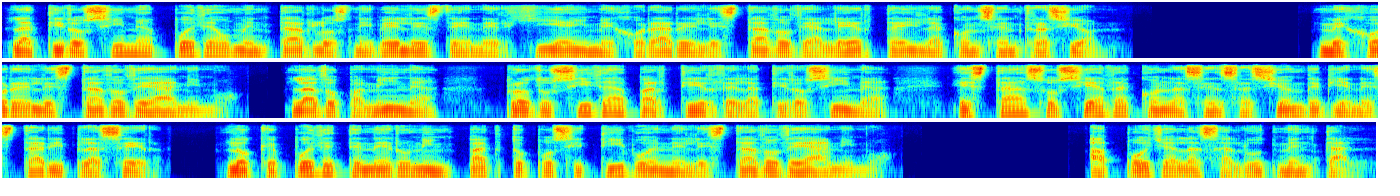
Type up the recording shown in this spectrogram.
la tirosina puede aumentar los niveles de energía y mejorar el estado de alerta y la concentración. Mejora el estado de ánimo. La dopamina, producida a partir de la tirosina, está asociada con la sensación de bienestar y placer, lo que puede tener un impacto positivo en el estado de ánimo. Apoya la salud mental.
